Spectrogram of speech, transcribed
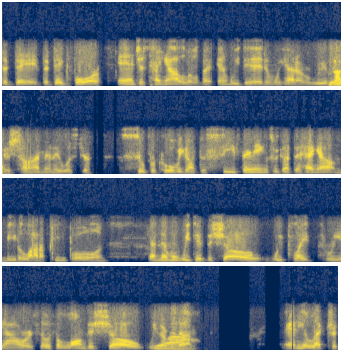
the day the day before and just hang out a little bit? And we did, and we had a really Nice. good time, and it was just super cool. We got to see things, we got to hang out and meet a lot of people, and and then when we did the show, we played three hours. That was the longest show we've ever done. Any electric,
